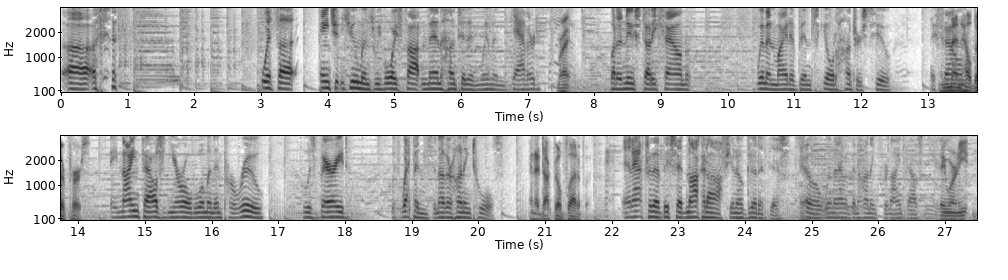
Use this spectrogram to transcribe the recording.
With uh, ancient humans, we've always thought men hunted and women gathered, Right. but a new study found women might have been skilled hunters too. They And found men held their purse. a 9,000 year old woman in Peru who was buried with weapons and other hunting tools. And a duck-billed platypus. And after that, they said, knock it off. You're no good at this. So women haven't been hunting for 9,000 years. They weren't eaten.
